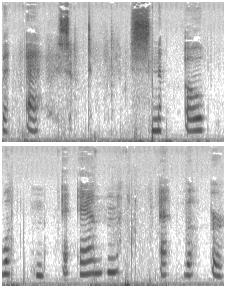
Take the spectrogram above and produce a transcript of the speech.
b s t snow m n ever.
